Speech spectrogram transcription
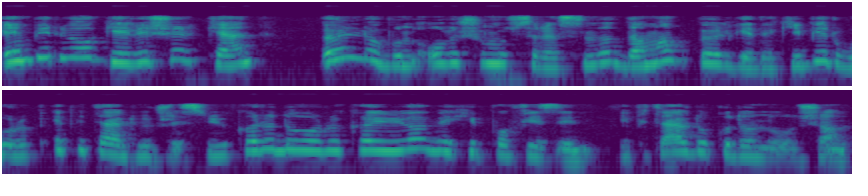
Embriyo gelişirken ön lobun oluşumu sırasında damak bölgedeki bir grup epitel hücresi yukarı doğru kayıyor ve hipofizin epitel dokudan oluşan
